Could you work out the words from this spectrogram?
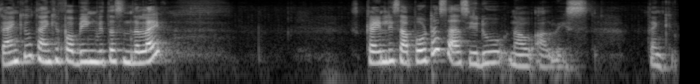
Thank you. Thank you for being with us in the live. Kindly support us as you do now always. Thank you.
